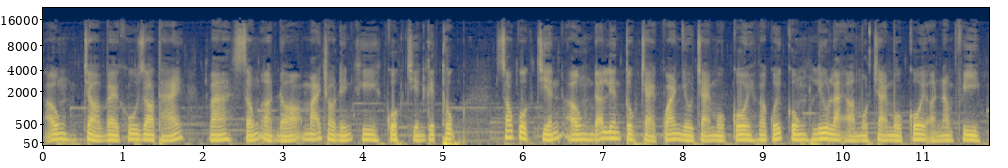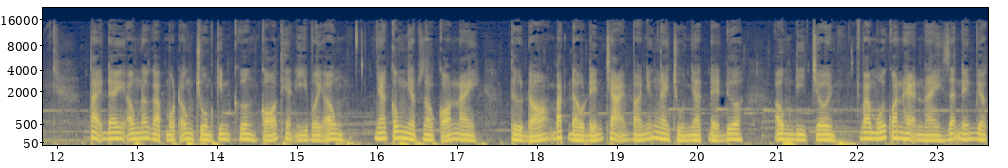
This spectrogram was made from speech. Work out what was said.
ông trở về khu Do Thái và sống ở đó mãi cho đến khi cuộc chiến kết thúc. Sau cuộc chiến, ông đã liên tục trải qua nhiều trại mồ côi và cuối cùng lưu lại ở một trại mồ côi ở Nam Phi. Tại đây, ông đã gặp một ông trùm kim cương có thiện ý với ông. Nhà công nghiệp giàu có này từ đó bắt đầu đến trại vào những ngày chủ nhật để đưa ông đi chơi và mối quan hệ này dẫn đến việc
